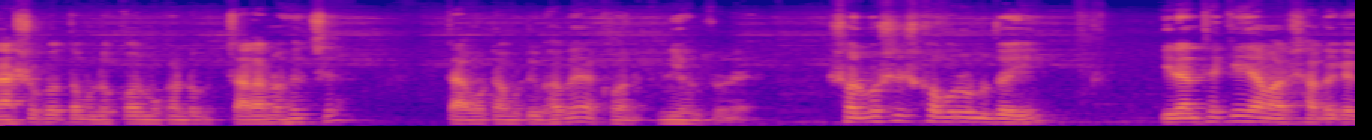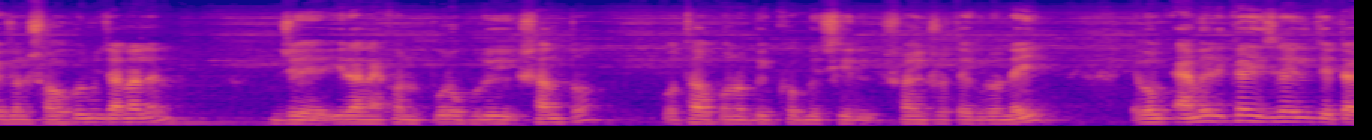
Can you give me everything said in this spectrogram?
নাশকতামূলক কর্মকাণ্ড চালানো হয়েছে, তা মোটামুটিভাবে এখন নিয়ন্ত্রণে। সর্বশেষ খবর অনুযায়ী ইরান থেকেই আমার সাবেক একজন সহকর্মী জানালেন যে ইরান এখন পুরোপুরি শান্ত। কোথাও কোনো বিক্ষোভ মিছিল, সহিংসতা এগুলো নেই। এবং আমেরিকা, ইসরায়েল যেটা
